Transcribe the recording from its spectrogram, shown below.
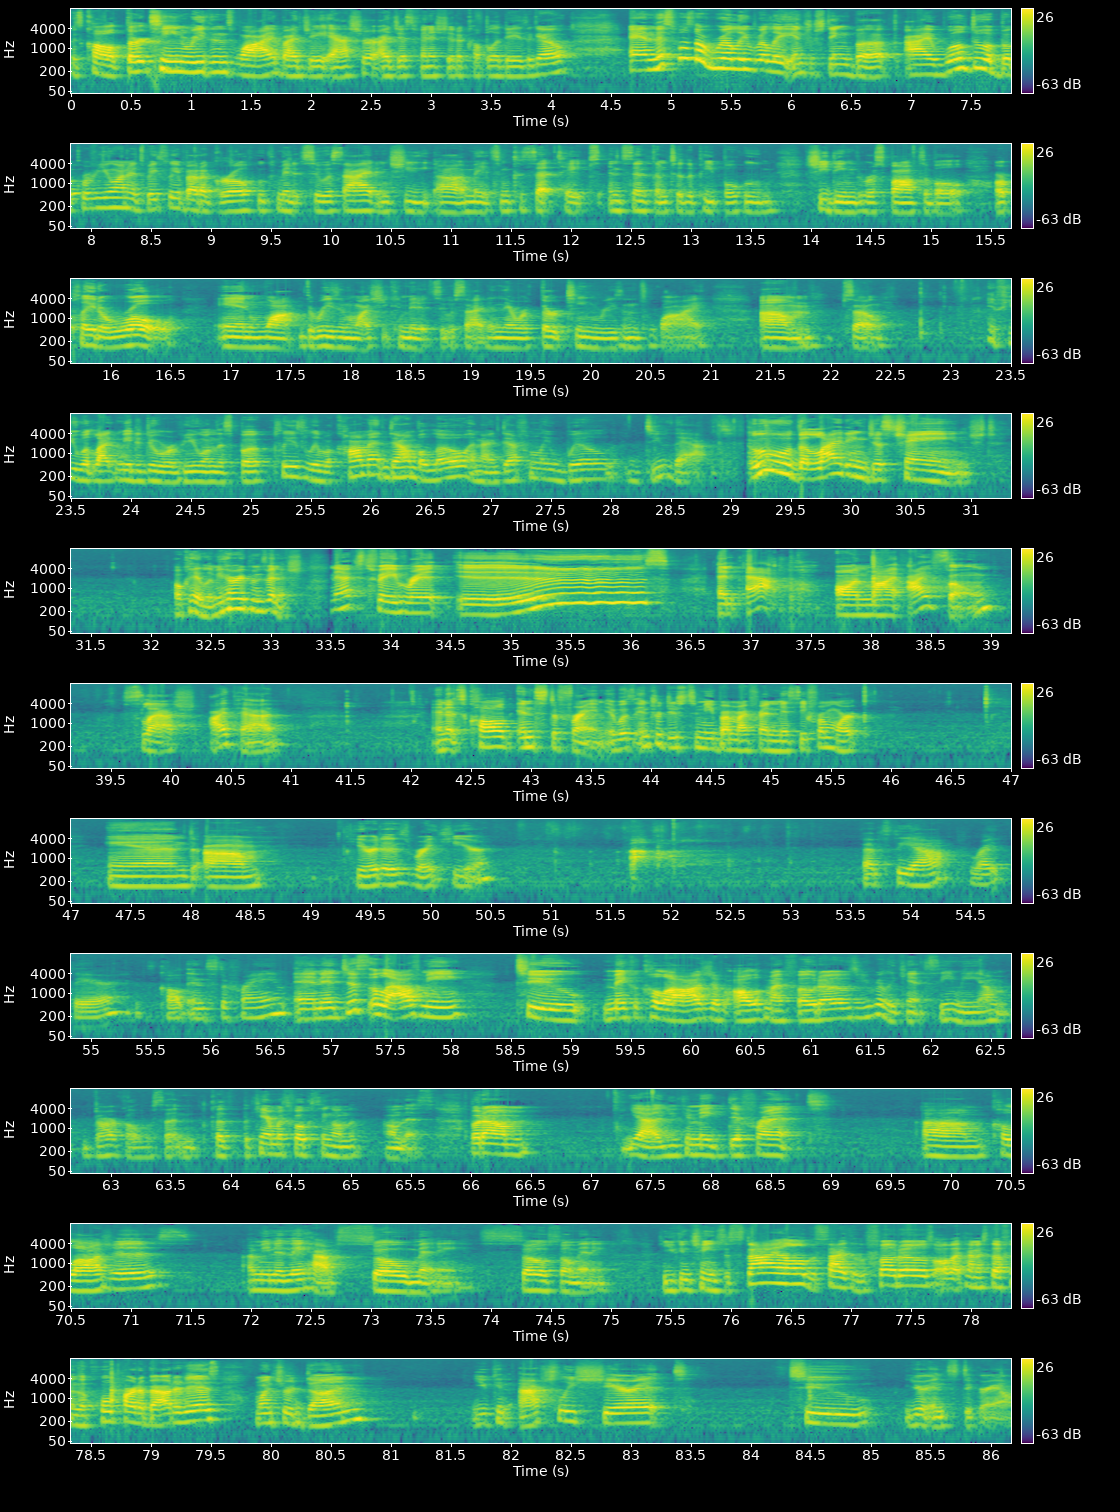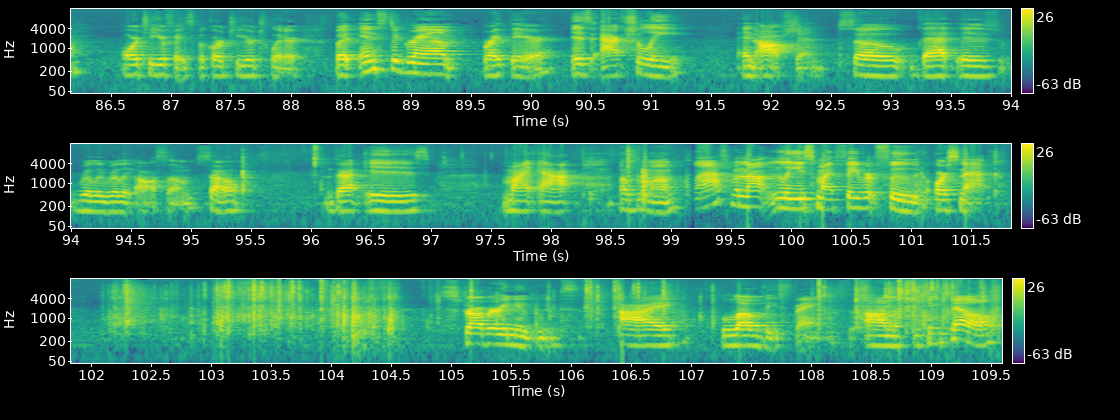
it's called 13 Reasons Why by Jay Asher. I just finished it a couple of days ago. And this was a really, really interesting book. I will do a book review on it. It's basically about a girl who committed suicide and she uh, made some cassette tapes and sent them to the people whom she deemed responsible or played a role in why, the reason why she committed suicide. And there were 13 reasons why. Um, so if you would like me to do a review on this book, please leave a comment down below and I definitely will do that. Ooh, the lighting just changed. Okay, let me hurry up and finish. Next favorite is an app on my iPhone slash iPad and it's called Instaframe. It was introduced to me by my friend Missy from work and um, here it is right here. That's the app right there. It's called Instaframe and it just allows me to make a collage of all of my photos. You really can't see me. I'm dark all of a sudden because the camera's focusing on the on this. But um, yeah, you can make different um, collages. I mean, and they have so many, so, so many. You can change the style, the size of the photos, all that kind of stuff. And the cool part about it is once you're done, you can actually share it to your Instagram or to your Facebook or to your Twitter. But Instagram right there is actually an option. So that is really, really awesome. So that is my app of the month. Last but not least, my favorite food or snack. Strawberry Newtons. I love these things. Um, if you can tell,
